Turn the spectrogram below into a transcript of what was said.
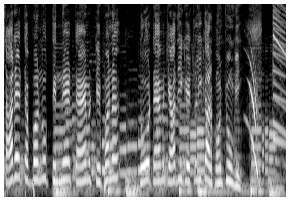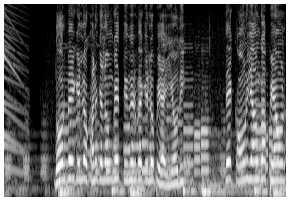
ਸਾਰੇ ਟੱਬਰ ਨੂੰ ਤਿੰਨੇ ਟਾਈਮ ਟਿਫਨ, ਦੋ ਟਾਈਮ ਚਾਹ ਦੀ ਕੇਟਲੀ ਘਰ ਪਹੁੰਚੂਗੀ। 2 ਰੁਪਏ ਕਿਲੋ ਕਣਕ ਲਵਾਂਗੇ 3 ਰੁਪਏ ਕਿਲੋ ਪਿਆਈ ਆ ਉਹਦੀ। ਤੇ ਕੌਣ ਜਾਊਗਾ ਪਿਆਉਣ?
